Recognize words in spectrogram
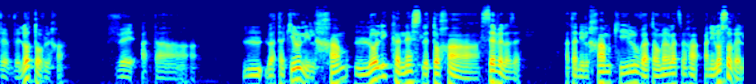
ו- ולא טוב לך, ואתה, ואתה כאילו נלחם לא להיכנס לתוך הסבל הזה. אתה נלחם כאילו ואתה אומר לעצמך, אני לא סובל.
